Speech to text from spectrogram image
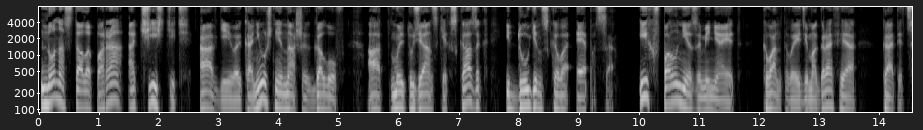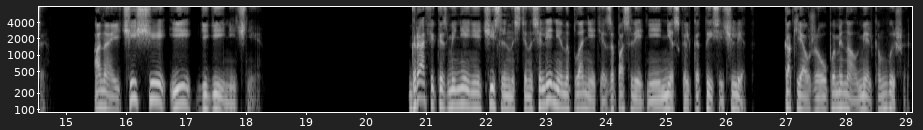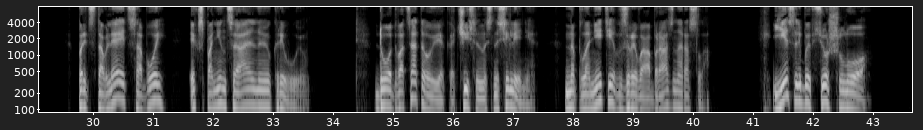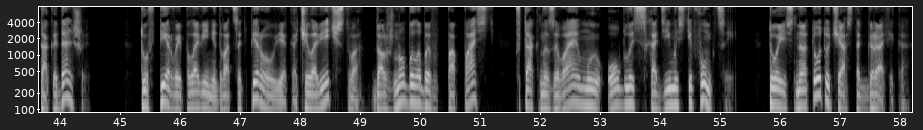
Но настала пора очистить Авгиевой конюшни наших голов от мальтузианских сказок и дугинского эпоса. Их вполне заменяет квантовая демография Капицы. Она и чище, и гигиеничнее. График изменения численности населения на планете за последние несколько тысяч лет, как я уже упоминал мельком выше, представляет собой экспоненциальную кривую. До XX века численность населения на планете взрывообразно росла. Если бы все шло так и дальше, то в первой половине 21 века человечество должно было бы попасть в так называемую область сходимости функции, то есть на тот участок графика,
